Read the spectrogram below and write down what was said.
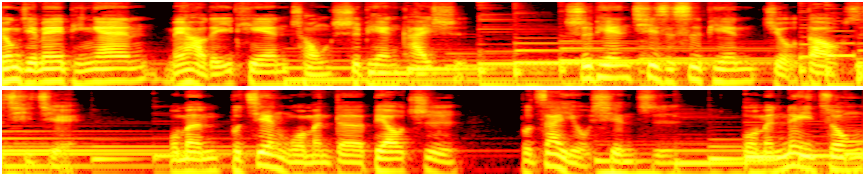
兄姐妹平安，美好的一天从诗篇开始。诗篇七十四篇九到十七节，我们不见我们的标志，不再有先知，我们内中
